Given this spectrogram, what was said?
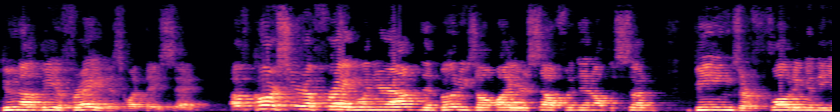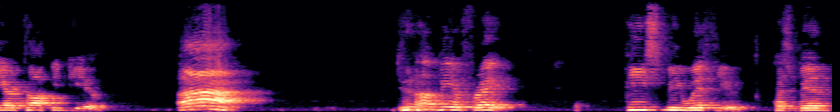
Do not be afraid, is what they say. Of course, you're afraid when you're out in the boonies all by yourself, and then all of a sudden beings are floating in the air talking to you. Ah! Do not be afraid. Peace be with you has been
